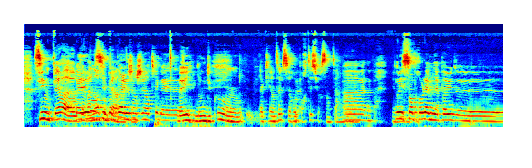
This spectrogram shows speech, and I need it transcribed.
si on perd, euh, on Bah, perd à Nantes, on perd pas aller Nantes. chercher leur truc, Bah oui, donc du coup, on- la clientèle s'est reportée sur Saint-Hermain. Ah ouais, d'accord. Oui, sans problème, il n'y a pas eu de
